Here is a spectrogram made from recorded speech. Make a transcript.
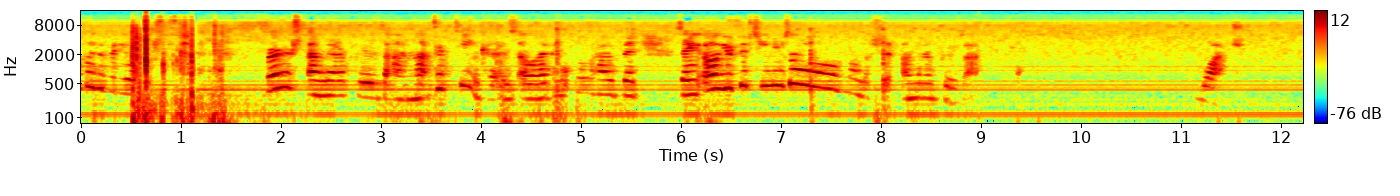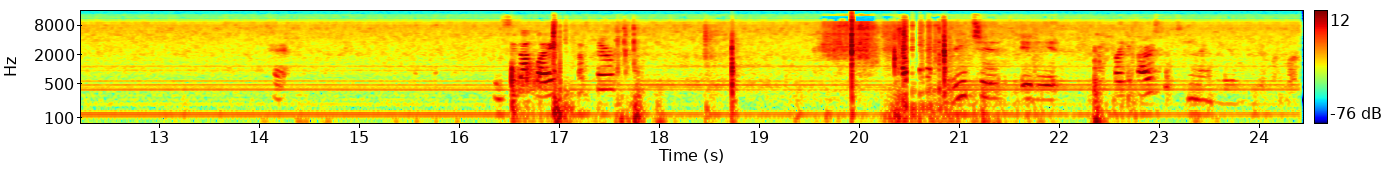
hopefully the video First, I'm gonna prove that I'm not 15 because a lot of people have been saying, "Oh, you're 15 years old." All this shit. I'm gonna prove that. Watch. Okay. You see that light up there? Reach it, idiot. Like if I was 15, I'd be able to do it, but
